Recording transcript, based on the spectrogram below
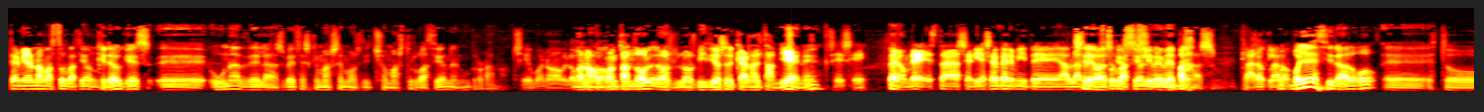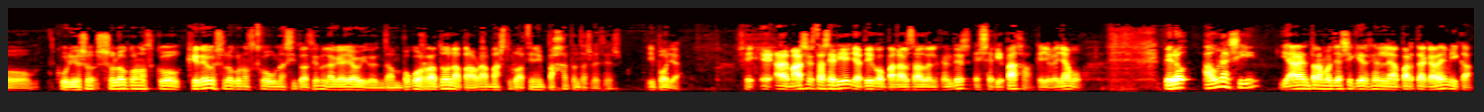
terminar una masturbación. Creo que es eh, una de las veces que más hemos dicho masturbación en un programa. Sí, bueno. Bueno, contando los, los vídeos del canal también, ¿eh? Sí, sí. Pero hombre, esta serie se permite hablar Sí, de es que masturbación libremente. de pajas. Claro, claro. Voy a decir algo, eh, esto curioso. Solo conozco, creo que solo conozco una situación en la que haya oído en tan poco rato la palabra masturbación y paja tantas veces. Y polla. Sí, eh, además, esta serie, ya te digo, para los adolescentes, es serie paja, que yo le llamo. Pero aún así, y ahora entramos ya si quieres en la parte académica,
